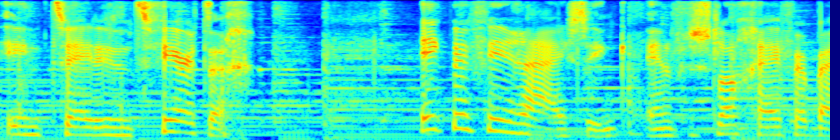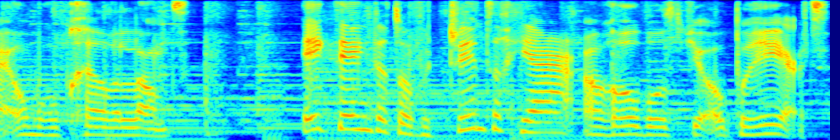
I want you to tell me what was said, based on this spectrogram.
in 2040. Ik ben Vera IJsink en verslaggever bij Omroep Gelderland. Ik denk dat over 20 jaar een robot je opereert.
